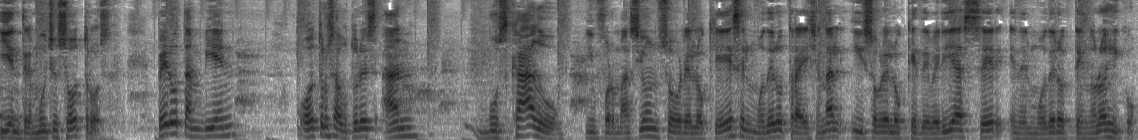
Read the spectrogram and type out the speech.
y entre muchos otros. Pero también otros autores han buscado información sobre lo que es el modelo tradicional y sobre lo que debería ser en el modelo tecnológico.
